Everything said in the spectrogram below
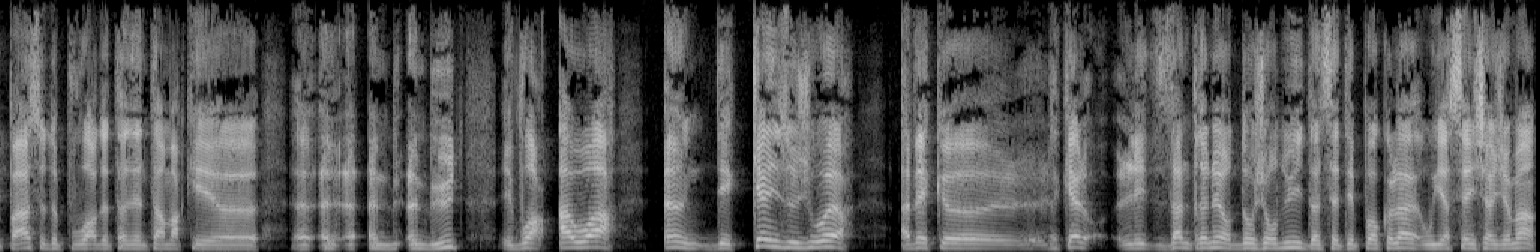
passes, de pouvoir de temps en temps marquer euh, un, but et voir avoir un des 15 joueurs avec euh, lesquels les entraîneurs d'aujourd'hui, dans cette époque-là où il y a cinq changements,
